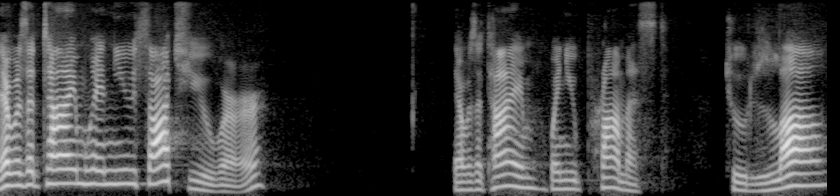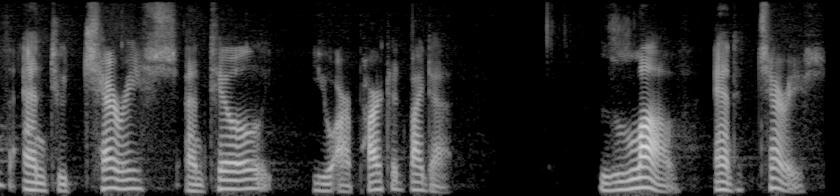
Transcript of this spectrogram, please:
There was a time when you thought you were. There was a time when you promised to love and to cherish until you are parted by death. Love and cherish.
